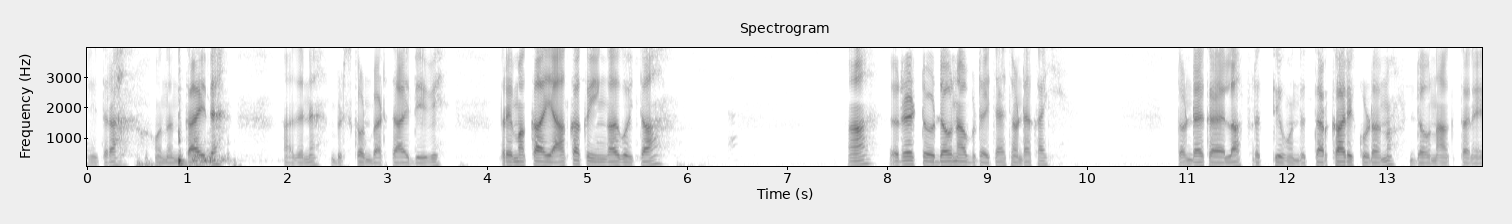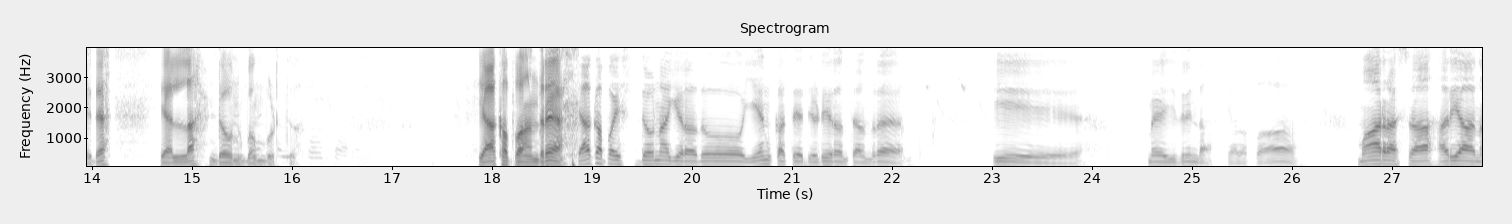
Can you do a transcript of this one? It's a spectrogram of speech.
ಈ ಥರ ಒಂದೊಂದು ಕಾಯಿ ಇದೆ ಅದನ್ನೇ ಬಿಡಿಸ್ಕೊಂಡು ಬರ್ತಾ ಇದ್ದೀವಿ. ಪ್ರೇಮಕ್ಕ, ಯಾಕಕ್ಕ ಹಿಂಗಾಗೋಯ್ತಾ? ಹಾಂ ರೇಟು ಡೌನ್ ಆಗ್ಬಿಟ್ಟೈತೆ ತೊಂಡೆಕಾಯಿ. ತೊಂಡೆಕಾಯಿ ಎಲ್ಲ ಪ್ರತಿಯೊಂದು ತರಕಾರಿ ಕೂಡ ಡೌನ್ ಆಗ್ತಾನೆ ಇದೆ. ಎಲ್ಲ ಡೌನ್ ಬಂದ್ಬಿಡ್ತು. ಯಾಕಪ್ಪ ಅಂದರೆ ಯಾಕಪ್ಪ ಇಷ್ಟು ಡೌನ್ ಆಗಿರೋದು? ಏನು ಕತೆ ದಿಢೀರಂತೆ ಅಂದರೆ ಈ ಮೇ ಇದರಿಂದ ಯಾವುದಪ್ಪ? ಮಹಾರಾಷ್ಟ್ರ, ಹರಿಯಾಣ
